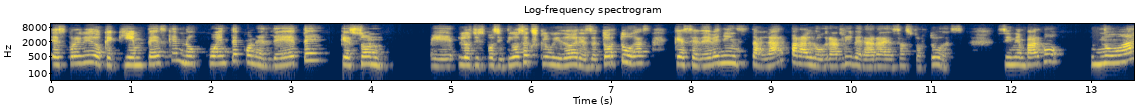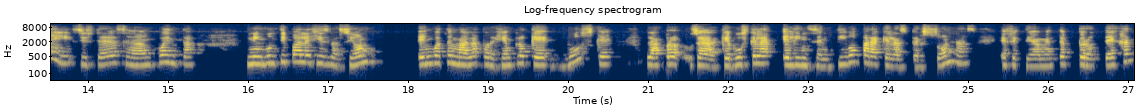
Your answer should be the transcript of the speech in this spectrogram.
es prohibido que quien pesque no cuente con el DET, que son eh, los dispositivos excluidores de tortugas que se deben instalar para lograr liberar a esas tortugas. Sin embargo, no hay, si ustedes se dan cuenta, ningún tipo de legislación en Guatemala, por ejemplo, que busque la, o sea, que busque la, el incentivo para que las personas efectivamente protejan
